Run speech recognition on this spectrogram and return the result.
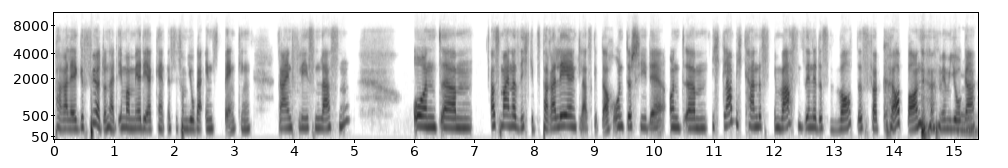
parallel geführt und halt immer mehr die Erkenntnisse vom Yoga ins Banking reinfließen lassen. Und ähm, aus meiner Sicht gibt es Parallelen, klar, es gibt auch Unterschiede. Und ähm, ich glaube, ich kann das im wahrsten Sinne des Wortes verkörpern mit dem Yoga, mhm.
